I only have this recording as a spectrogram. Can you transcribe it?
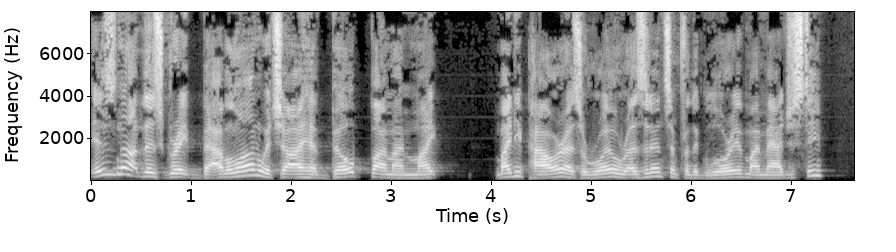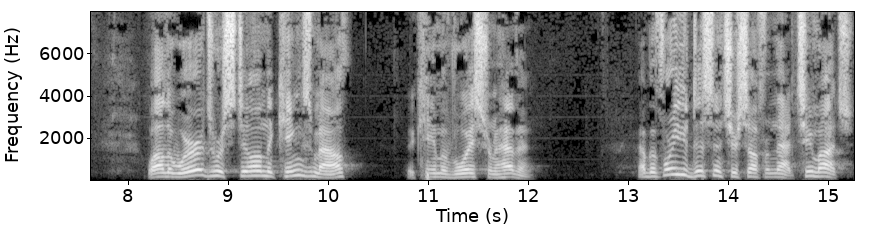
Is not this great Babylon, which I have built by my might mighty power as a royal residence and for the glory of my majesty? While the words were still in the king's mouth, there came a voice from heaven. Now before you distance yourself from that too much,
